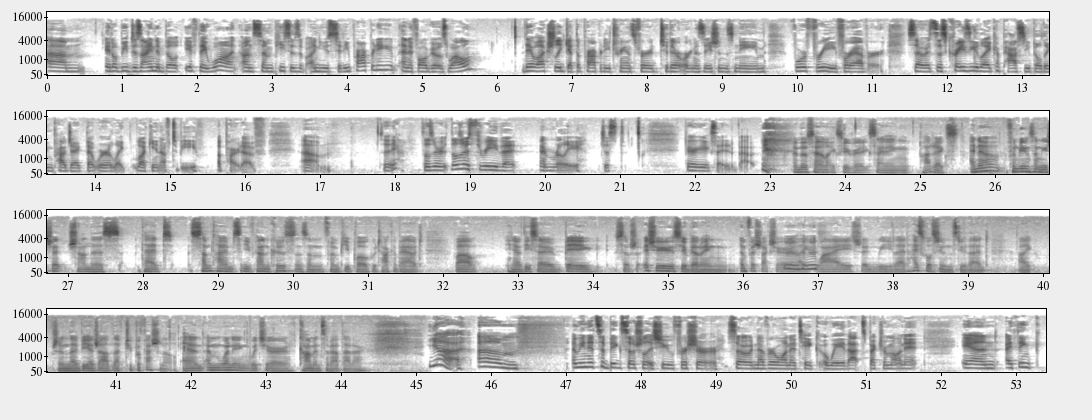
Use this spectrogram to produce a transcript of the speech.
um, it'll be designed and built if they want on some pieces of unused city property. And if all goes well, they will actually get the property transferred to their organization's name for free forever. So it's this crazy like capacity building project that we're like lucky enough to be a part of. Um, so yeah, those are those are three that I'm really just very excited about. and those sound like three very exciting projects. I know from doing some research on this that sometimes you've gotten criticism from people who talk about, well, you know, these are big social issues. You're building infrastructure. Mm-hmm. Like, why should we let high school students do that? Like, shouldn't that be a job left to professionals? And I'm wondering what your comments about that are. Yeah. Um, I mean, it's a big social issue for sure. So never want to take away that spectrum on it. And I think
